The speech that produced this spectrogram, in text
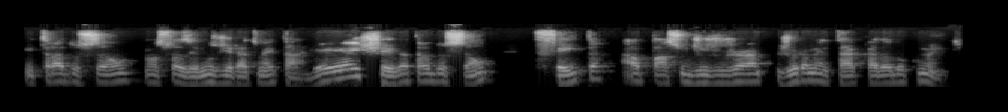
e tradução nós fazemos direto na Itália. E aí chega a tradução feita ao passo de jura- juramentar cada documento.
